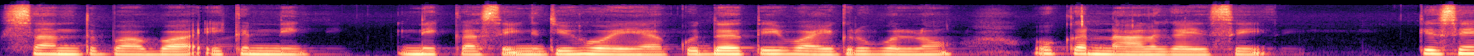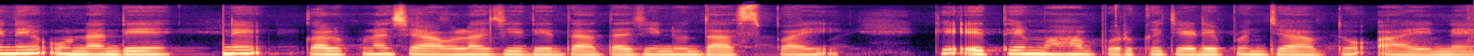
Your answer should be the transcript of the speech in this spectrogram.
ਸੰਤ ਬਾਬਾ ਇੱਕ ਨਿ- ਨਿੱਕਾ ਸਿੰਘ ਜੀ ਹੋਏ ਆ। ਕੁਦਰਤੀ ਵਾਹਿਗੁਰੂ ਵੱਲੋਂ ਉਹ ਕਰਨਾਲ ਗਏ ਸੀ। ਕਿਸੇ ਨੇ ਉਹਨਾਂ ਦੇ, ਨੇ ਕਲਪਨਾ ਚਾਵਲਾ ਜੀ ਦੇ ਦਾਦਾ ਜੀ ਨੂੰ ਦੱਸ ਪਾਈ ਕਿ ਇੱਥੇ ਮਹਾਪੁਰਖ ਜਿਹੜੇ ਪੰਜਾਬ ਤੋਂ ਆਏ ਨੇ।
